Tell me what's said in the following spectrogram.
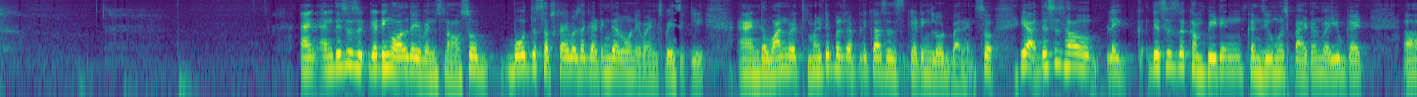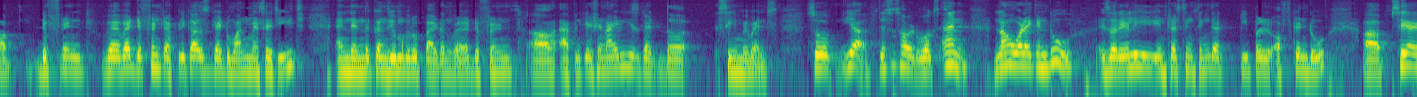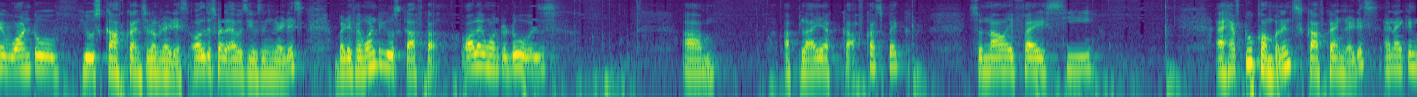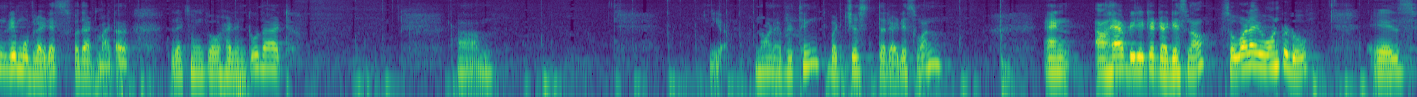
and and this is getting all the events now. So both the subscribers are getting their own events basically. And the one with multiple replicas is getting load balance so yeah this is how like this is the competing consumers pattern where you get uh, different where, where different replicas get one message each. And then the consumer group pattern where different uh, application ids get the same events. So yeah, this is how it works. And now what I can do is a really interesting thing that people often do. Uh, say I want to use Kafka instead of Redis. All this while I was using Redis. But if I want to use Kafka, all I want to do is um, apply a Kafka spec. So now if I see, I have two components, Kafka and Redis, and I can remove Redis for that matter. Let me go ahead and do that. Um, yeah not everything, but just the Redis one. And I have deleted Redis now. So what I want to do is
